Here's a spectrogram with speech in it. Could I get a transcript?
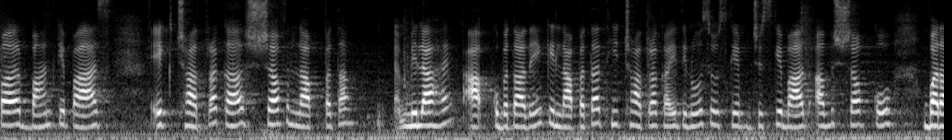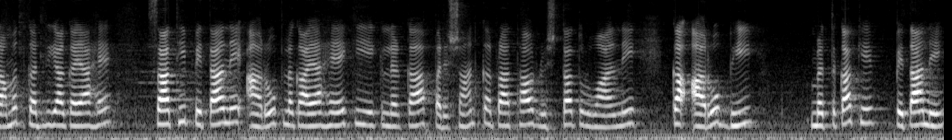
पर बाँध के पास एक छात्रा का शव लापता मिला है। आपको बता दें कि लापता थी छात्रा कई दिनों से उसके, जिसके बाद अब शव को बरामद कर लिया गया है। साथ ही पिता ने आरोप लगाया है कि एक लड़का परेशान कर रहा था और रिश्ता तुड़वाने का आरोप भी मृतका के पिता ने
